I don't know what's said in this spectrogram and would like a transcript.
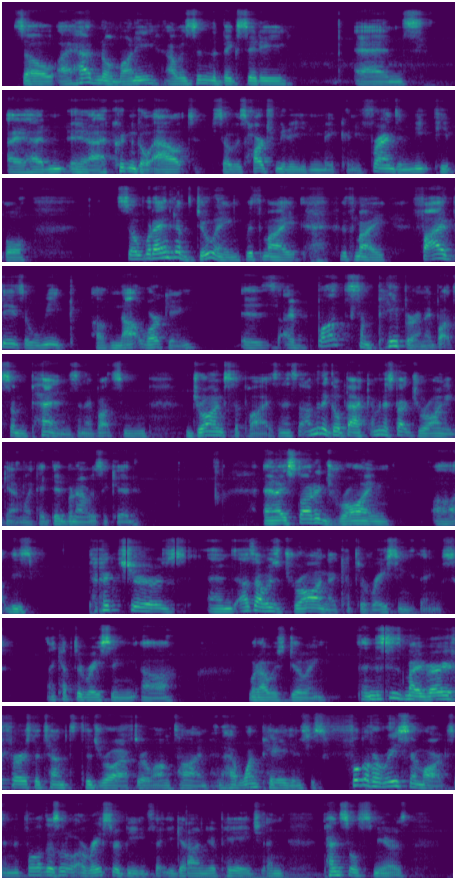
So I had no money. I was in the big city and I had, you know, I couldn't go out. So it was hard for me to even make any friends and meet people so what I ended up doing with my with my five days a week of not working is I bought some paper and I bought some pens and I bought some drawing supplies and I said I'm going to go back I'm going to start drawing again like I did when I was a kid and I started drawing uh, these pictures and as I was drawing I kept erasing things I kept erasing uh, what I was doing and this is my very first attempt to draw after a long time. And I have one page and it's just full of eraser marks and full of those little eraser beads that you get on your page and pencil smears.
